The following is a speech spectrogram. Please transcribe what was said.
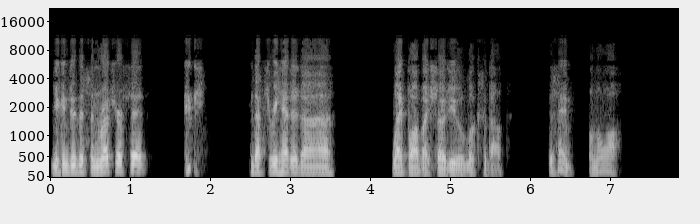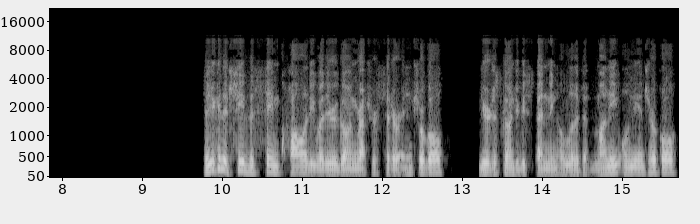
You can do this in retrofit. that three-headed uh, light bulb I showed you looks about the same on the wall. So you can achieve the same quality whether you're going retrofit or integral. You're just going to be spending a little bit money on the integral,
